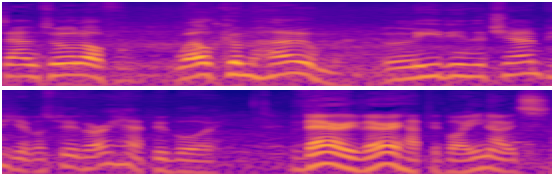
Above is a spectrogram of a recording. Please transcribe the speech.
Sam Tordoff, welcome home, leading the championship. Must be a very happy boy. Very, very happy boy. You know, it's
